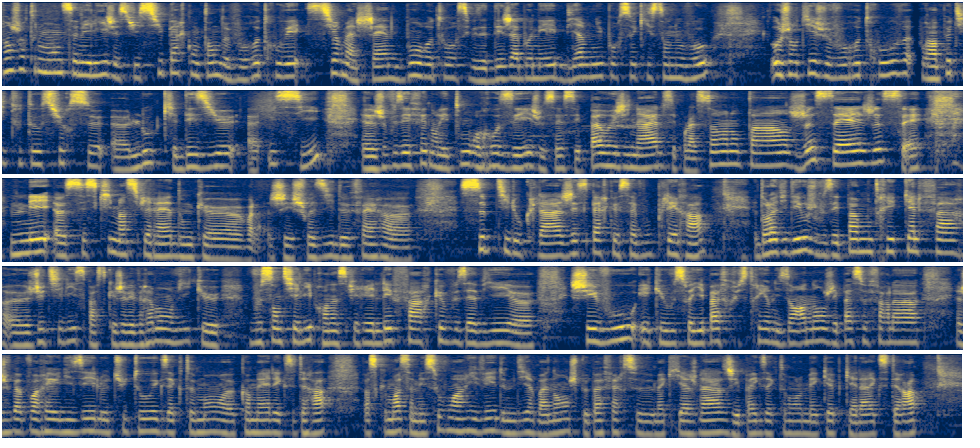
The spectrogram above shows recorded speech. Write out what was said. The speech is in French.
Bonjour tout le monde, c'est Mélie, je suis super contente de vous retrouver sur ma chaîne. Bon retour si vous êtes déjà abonné, bienvenue pour ceux qui sont nouveaux. Aujourd'hui, je vous retrouve pour un petit tuto sur ce euh, look des yeux euh, ici. Euh, je vous ai fait dans les tons rosés. Je sais, c'est pas original, c'est pour la Saint-Valentin. Je sais, je sais. Mais c'est ce qui m'inspirait. Donc voilà, j'ai choisi de faire ce petit look là. J'espère que ça vous plaira. Dans la vidéo, je vous ai pas montré quel fard j'utilise parce que j'avais vraiment envie que vous sentiez libre en inspirer les fards que vous aviez chez vous et que vous soyez pas frustrés en disant « Ah non, j'ai pas ce fard là, je vais pas pouvoir réaliser le tuto exactement euh, comme elle, etc. Parce que moi, ça m'est souvent arrivé de me dire, bah non, je peux pas faire ce maquillage là, j'ai pas exactement le make-up qu'elle a, etc.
